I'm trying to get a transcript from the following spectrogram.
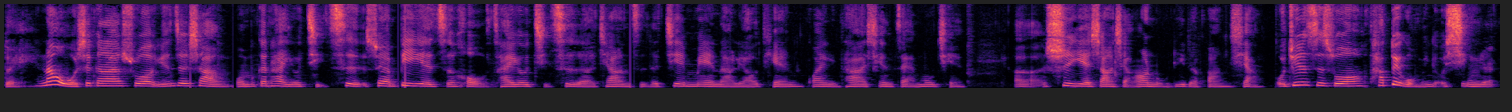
对，那我是跟他说，原则上我们跟他有几次，虽然毕业之后才有几次的这样子的见面啊、聊天，关于他现在目前呃事业上想要努力的方向，我觉得是说他对我们有信任，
